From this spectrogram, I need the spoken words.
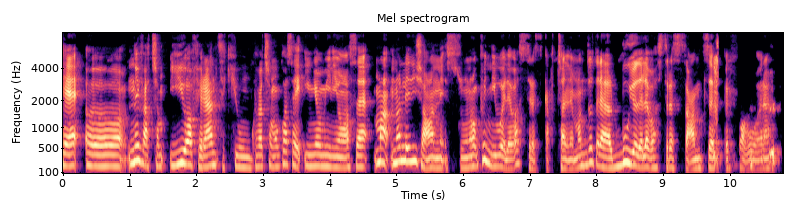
che eh, noi facciamo, io a Firenze e chiunque, facciamo cose ignominiose, ma non le diciamo a nessuno. Quindi voi le vostre scarcelle mangiatele al buio delle vostre stanze, per favore.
